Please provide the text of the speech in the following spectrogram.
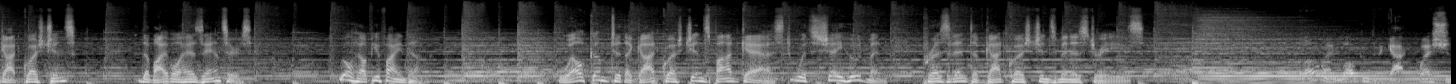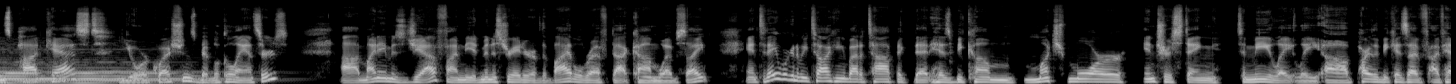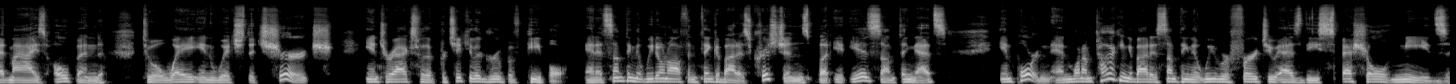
Got questions? The Bible has answers. We'll help you find them. Welcome to the Got Questions Podcast with Shea Houdmann, President of Got Questions Ministries. And welcome to the Got Questions Podcast, your questions, biblical answers. Uh, my name is Jeff. I'm the administrator of the BibleRef.com website. And today we're going to be talking about a topic that has become much more interesting to me lately, uh, partly because I've, I've had my eyes opened to a way in which the church interacts with a particular group of people. And it's something that we don't often think about as Christians, but it is something that's important. And what I'm talking about is something that we refer to as the special needs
